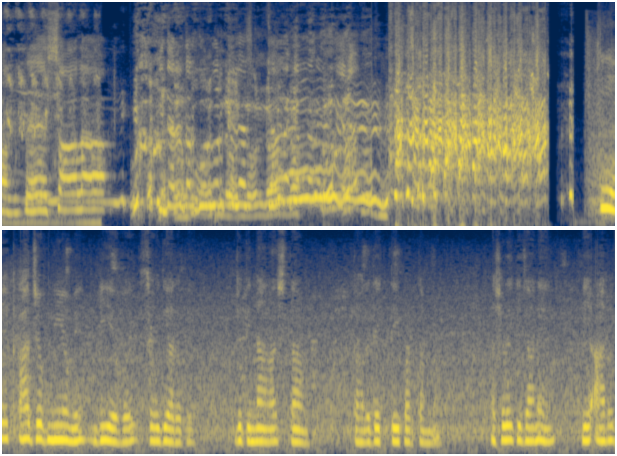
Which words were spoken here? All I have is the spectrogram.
अबे साला इधर उधर घूर घूर के क्या কি এক আজব নিয়মে বিয়ে হয় সৌদি আরবে? যদি না আসতাম তাহলে দেখতেই পারতাম না। আসলে কি জানেন এই আরব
